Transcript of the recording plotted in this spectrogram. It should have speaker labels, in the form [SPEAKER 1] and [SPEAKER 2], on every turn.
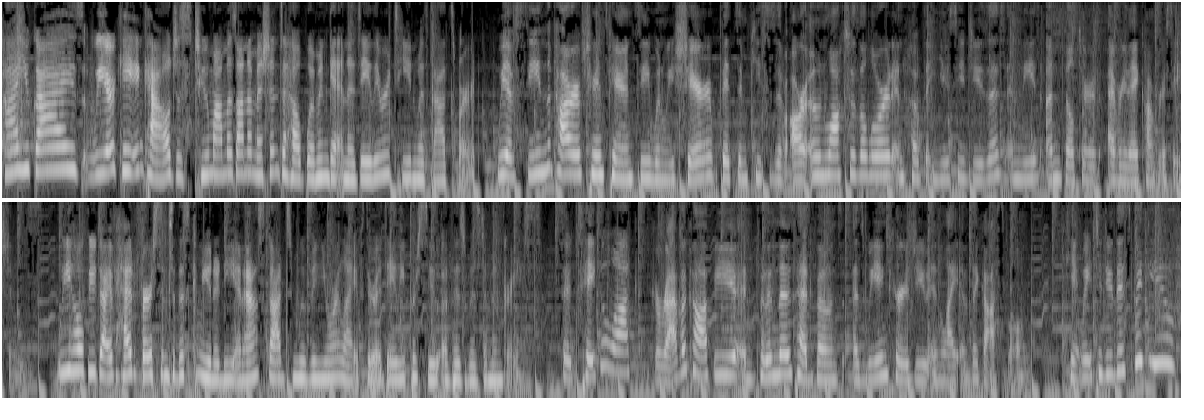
[SPEAKER 1] Hi, you guys. We are Kate and Cal, just two mamas on a mission to help women get in a daily routine with God's Word.
[SPEAKER 2] We have seen the power of transparency when we share bits and pieces of our own walks with the Lord and hope that you see Jesus in these unfiltered, everyday conversations.
[SPEAKER 1] We hope you dive headfirst into this community and ask God to move in your life through a daily pursuit of His wisdom and grace.
[SPEAKER 2] So take a walk, grab a coffee, and put in those headphones as we encourage you in light of the gospel. Can't wait to do this with you.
